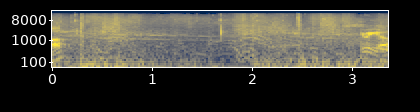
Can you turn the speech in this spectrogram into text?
Oh. Here we go.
